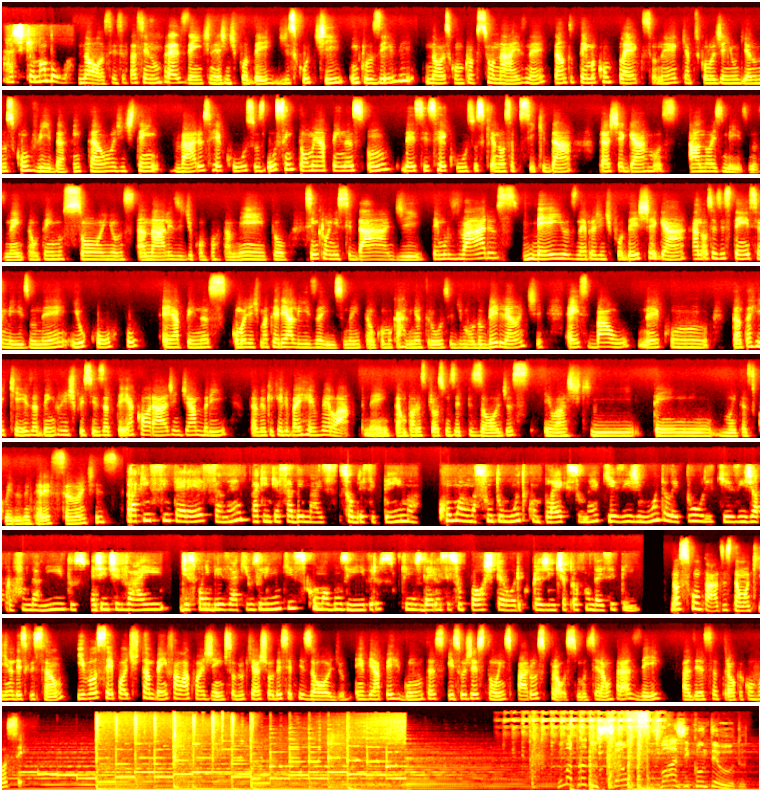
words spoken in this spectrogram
acho que é uma boa. Nossa, isso está sendo um presente, né? A gente poder discutir, inclusive nós como profissionais, né, tanto tema complexo, né, que a psicologia junguiana nos convida. Então, a gente tem vários recursos. O sintoma é apenas um desses recursos que a nossa psique dá para chegarmos a nós mesmos, né? Então temos sonhos, análise de comportamento, sincronicidade, temos vários meios, né, para a gente poder chegar à nossa existência mesmo, né? E o corpo é apenas como a gente materializa isso, né? Então, como Carlinha trouxe de modo brilhante, é esse baú, né, com tanta riqueza dentro, a gente precisa ter a coragem de abrir para ver o que, que ele vai revelar, né? Então, para os próximos episódios, eu acho que tem muitas coisas interessantes. Para quem se interessa, né? Para quem quer saber mais sobre esse tema, como é um assunto muito complexo, né, que exige muita leitura, que exige aprofundamentos, a gente vai disponibilizar aqui os links com alguns livros que nos deram esse suporte teórico para a gente aprofundar esse tema. Nossos contatos estão aqui na descrição e você pode também falar com a gente sobre o que achou desse episódio, enviar perguntas e sugestões para os próximos. Será um prazer fazer essa troca com você. Uma produção, voz e conteúdo.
